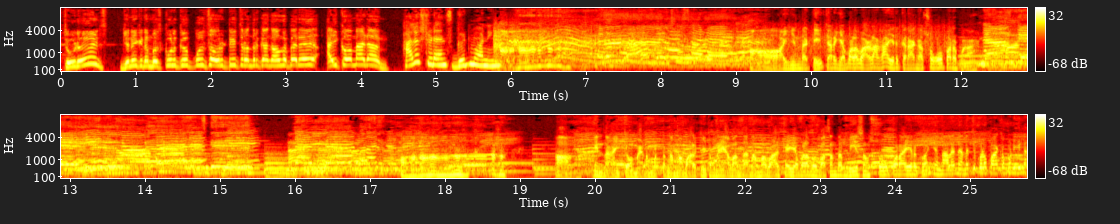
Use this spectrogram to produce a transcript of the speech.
ஸ்டூடெண்ட்ஸ் இன்னைக்கு நம்ம ஸ்கூலுக்கு புதுசா ஒரு டீச்சர் வந்திருக்காங்க. அவங்க பேரு Aiko madam. Hello students good morning இந்த டீச்சர் எவ்வளவு அழகா இருக்கிறாங்க சூப்பர்மா. இந்த ஐக்கோ மேடம் மட்டும் நம்ம வாழ்க்கை துணையா வந்தா நம்ம வாழ்க்கை எவ்வளவு வசந்தம் வீசும் சூப்பரா இருக்கும். என்னால நினைச்சு கூட பார்க்க முடியல.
